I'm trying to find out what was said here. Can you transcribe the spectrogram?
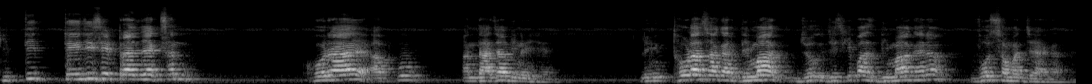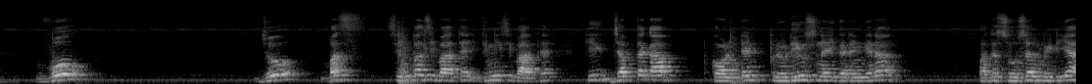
कितनी तेज़ी से ट्रांजैक्शन हो रहा है आपको अंदाज़ा भी नहीं है। लेकिन थोड़ा सा अगर दिमाग जो जिसके पास दिमाग है ना वो समझ जाएगा। वो जो बस सिंपल सी बात है इतनी सी बात है कि जब तक आप कंटेंट प्रोड्यूस नहीं करेंगे ना for the social media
